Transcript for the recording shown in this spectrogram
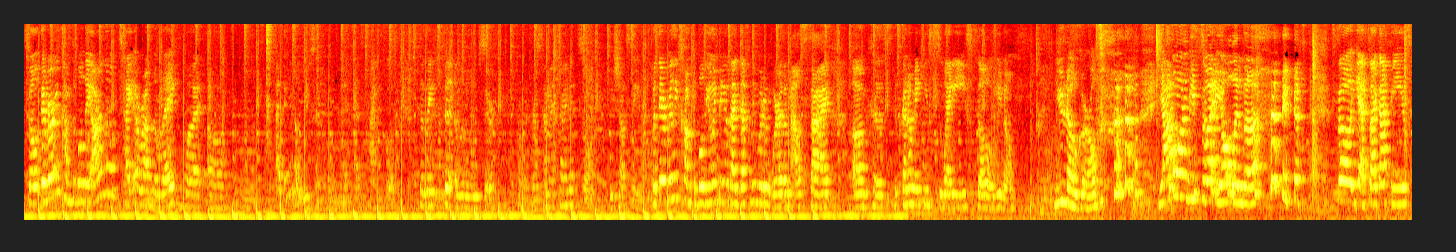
So they're very comfortable. They are a little tight around the leg, but um, I think it'll loosen a little bit as time goes because they fit a little looser from the first time I tried it. So we shall see. But they're really comfortable. The only thing is I definitely wouldn't wear them outside um, because it's gonna make you sweaty. So, you know, you know girls y'all be sweaty all in the so yeah so i got these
